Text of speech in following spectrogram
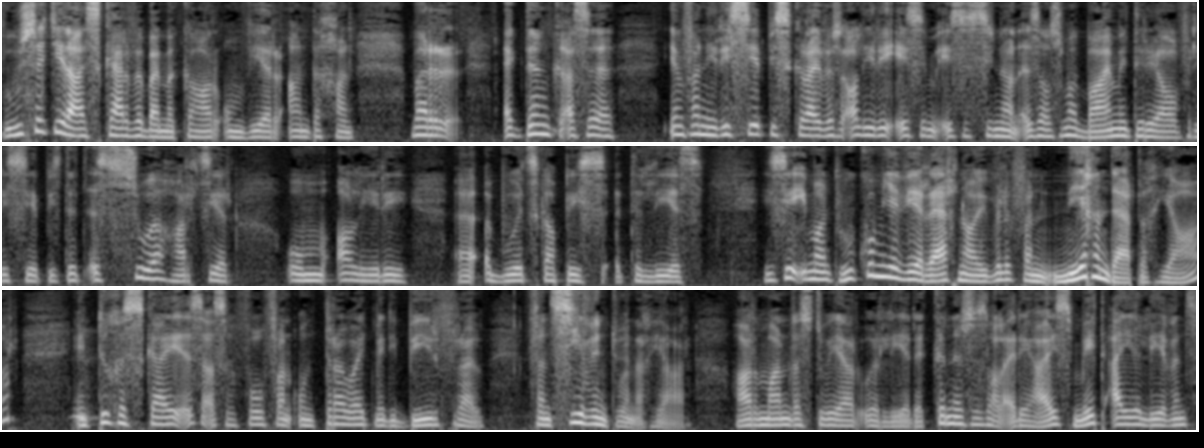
hoe sit jy daai skerwe bymekaar om weer aan te gaan? Maar ek dink as 'n een van hierdie sepie skrywers al hierdie SMS'e sien dan is daar sommer baie materiaal vir die sepies. Dit is so hartseer om al hierdie 'n uh, boodskapies te lees. Hier sê iemand, "Hoekom jy weer reg na huwelik van 39 jaar en toe geskei is as gevolg van ontrouheid met die buurvrou van 27 jaar?" Haar man was 2 jaar oorlede. Kinders is al uit die huis met eie lewens.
